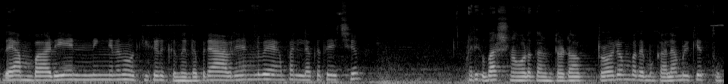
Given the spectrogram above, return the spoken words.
അതേ അമ്പാടി എന്നെ ഇങ്ങനെ നോക്കി കിടക്കുന്നുണ്ട്. അപ്പോൾ രാവിലെ ഞങ്ങൾ വേഗം പല്ലൊക്കെ തേച്ച് അവർക്ക് ഭക്ഷണം കൊടുക്കണം കേട്ടോ ഡോക്ടർ ഒരു ഒമ്പതേ മുക്കാലാകുമ്പോഴേക്കും എത്തും.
